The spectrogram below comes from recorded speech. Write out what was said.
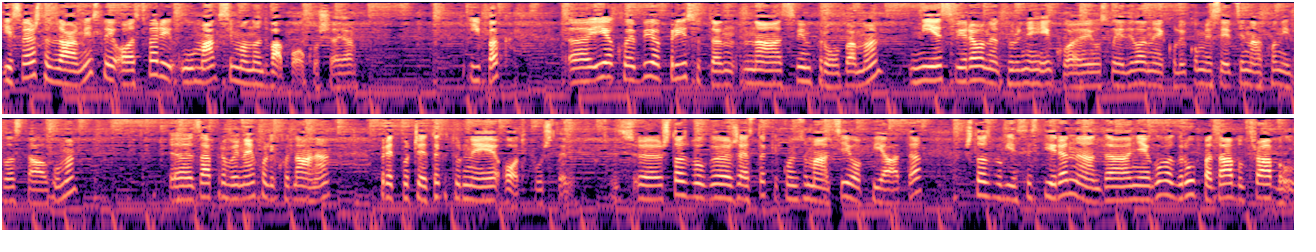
i sve što zamisli ostvari u maksimalno dva pokušaja. Ipak, e, iako je bio prisutan na svim probama, nije svirao na turneji koja je usledila nekoliko meseci nakon izlaska albuma. E, zapravo je nekoliko dana pred početak turneje otpušten. E, što zbog žestoke konzumacije opijata, što zbog insistirana da njegova grupa Double Trouble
